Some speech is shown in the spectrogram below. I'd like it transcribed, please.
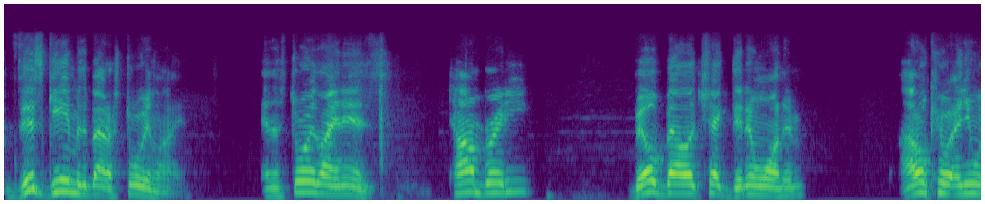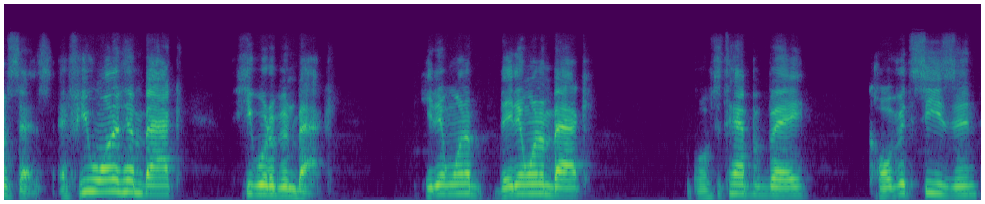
this game is about a storyline, and the storyline is Tom Brady, Bill Belichick didn't want him. I don't care what anyone says. If he wanted him back, he would have been back. He didn't want to. They didn't want him back. Goes to Tampa Bay. COVID season.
